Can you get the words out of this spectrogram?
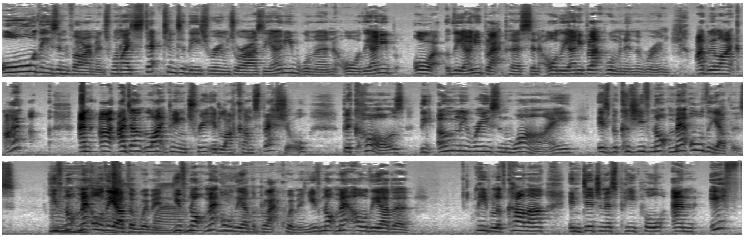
all these environments, when I stepped into these rooms where I was the only woman or the only or the only black person or the only black woman in the room, I'd be like, I and I, I don't like being treated like I'm special because the only reason why is because you've not met all the others. You've not mm, met all the other women. Wow. You've not met all the other black women. You've not met all the other people of color indigenous people and if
